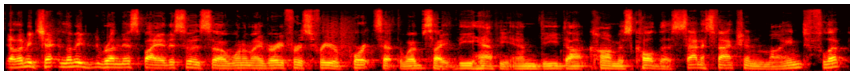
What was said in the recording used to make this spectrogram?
yeah let me check let me run this by you this was uh, one of my very first free reports at the website thehappymd.com it's called the satisfaction mind flip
